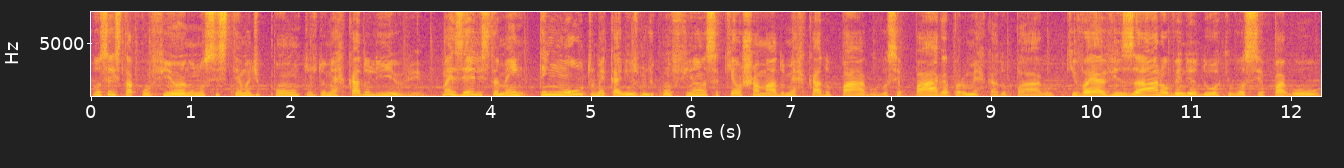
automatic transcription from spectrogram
Você está confiando no sistema sistema de pontos do Mercado Livre. Mas eles também têm um outro mecanismo de confiança que é o chamado Mercado Pago. Você paga para o Mercado Pago, que vai avisar ao vendedor que você pagou,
